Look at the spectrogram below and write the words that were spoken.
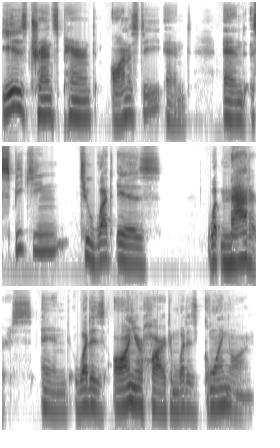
is transparent honesty and and speaking to what is what matters and what is on your heart and what is going on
